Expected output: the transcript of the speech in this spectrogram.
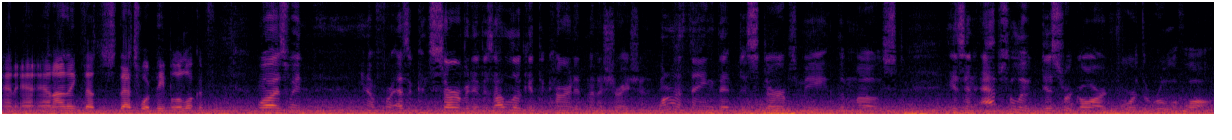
And, and, and I think that's, that's what people are looking for. Well, as we you know, for, as a conservative, as I look at the current administration, one of the things that disturbs me the most is an absolute disregard for the rule of law.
